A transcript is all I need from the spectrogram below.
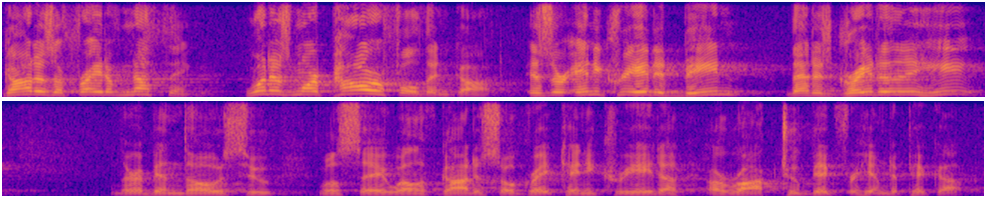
God is afraid of nothing. What is more powerful than God? Is there any created being that is greater than He? There have been those who will say, Well, if God is so great, can He create a, a rock too big for Him to pick up?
